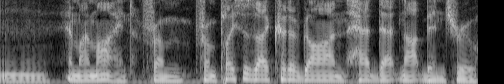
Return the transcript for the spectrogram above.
and my mind from from places I could have gone had that not been true.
